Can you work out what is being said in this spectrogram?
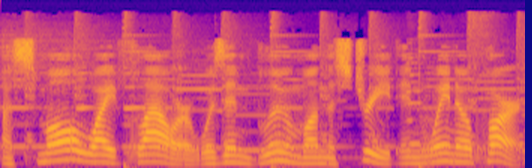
A small white flower was in bloom on the street in Ueno Park.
